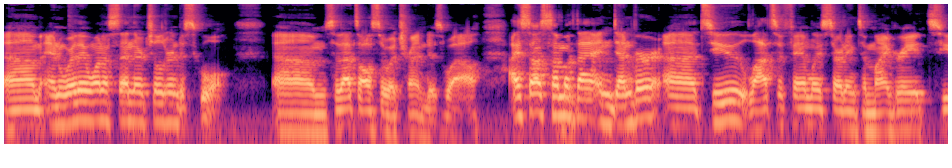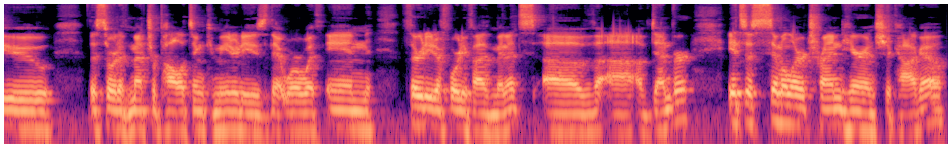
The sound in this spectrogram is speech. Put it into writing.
um, and where they want to send their children to school. Um, so that's also a trend as well. I saw some of that in Denver uh, too. Lots of families starting to migrate to the sort of metropolitan communities that were within 30 to 45 minutes of, uh, of Denver. It's a similar trend here in Chicago,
